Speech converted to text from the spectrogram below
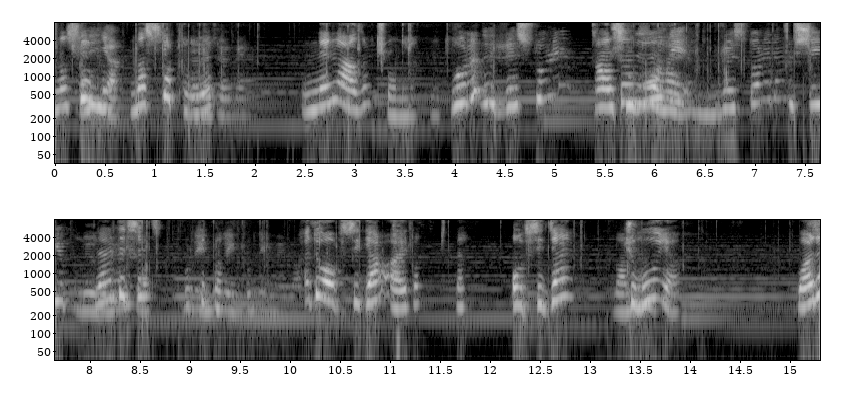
Nasıl Kendin yap. Nasıl yapılıyor? Tövbe. Ne lazım ki onu yapmak? Bu arada restore de- değil. Restore'den bir şey yapılıyor. Neredesin? Buradayım buradayım buradayım. Hadi obsidyen ayrı. Obsidyen Lan çubuğu yap. Bu arada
